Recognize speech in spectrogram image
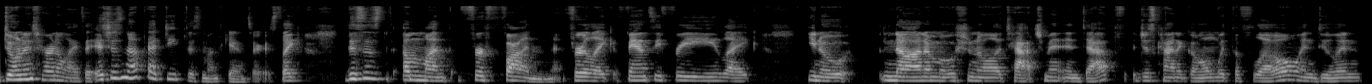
don't internalize it. It's just not that deep this month cancers. Like this is a month for fun for like fancy free like you know non-emotional attachment and depth just kind of going with the flow and doing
